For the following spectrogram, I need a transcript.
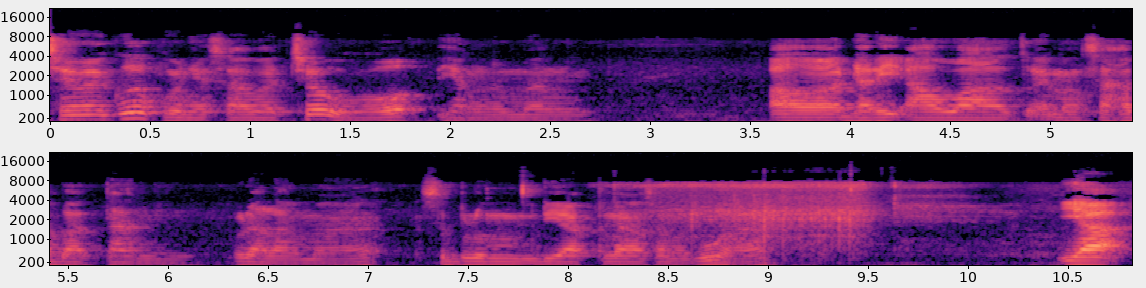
cewek gua punya sahabat cowok yang memang awal dari awal tuh emang sahabatan udah lama sebelum dia kenal sama gua. Ya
